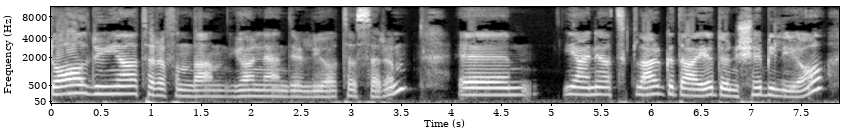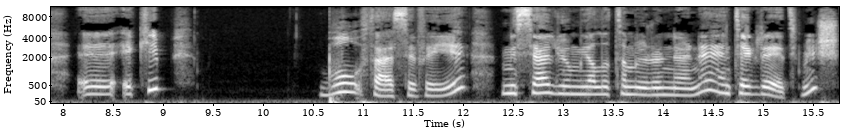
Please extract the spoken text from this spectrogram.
doğal dünya tarafından yönlendiriliyor tasarım. E, yani atıklar gıdaya dönüşebiliyor. E, ekip bu felsefeyi miselyum yalıtım ürünlerine entegre etmiş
